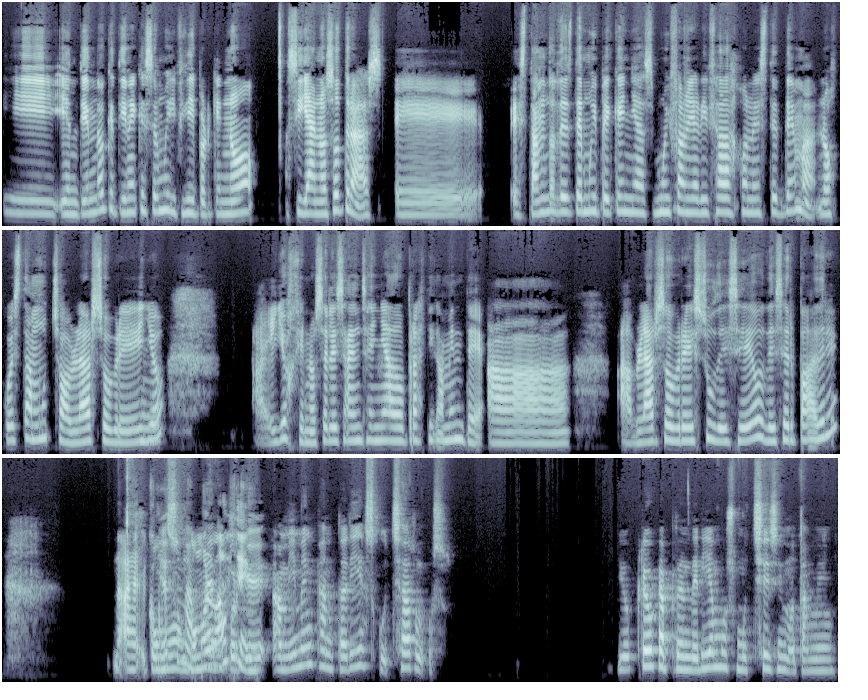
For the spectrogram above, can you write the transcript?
y, y entiendo que tiene que ser muy difícil, porque no, si a nosotras... eh, Estando desde muy pequeñas, muy familiarizadas con este tema, nos cuesta mucho hablar sobre ello a ellos que no se les ha enseñado prácticamente a, a hablar sobre su deseo de ser padre, ¿cómo, es una cómo lo hacen? porque a mí me encantaría escucharlos. Yo creo que aprenderíamos muchísimo también.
